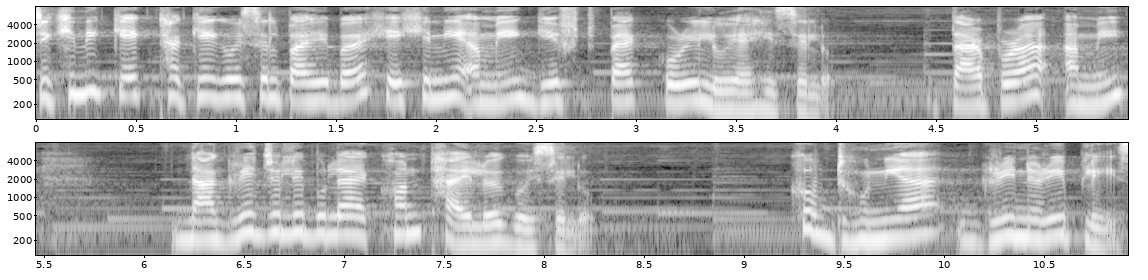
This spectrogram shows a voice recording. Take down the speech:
যিখিনি কেক থাকি গৈছিল পাহিবা সেইখিনি আমি গিফ্ট পেক কৰি লৈ আহিছিলোঁ। তাৰ পৰা আমি নাগৰিজুলি বোলা এখন ঠাইলৈ গৈছিলোঁ। খুব ধুনীয়া গ্ৰীনেৰী প্লেচ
